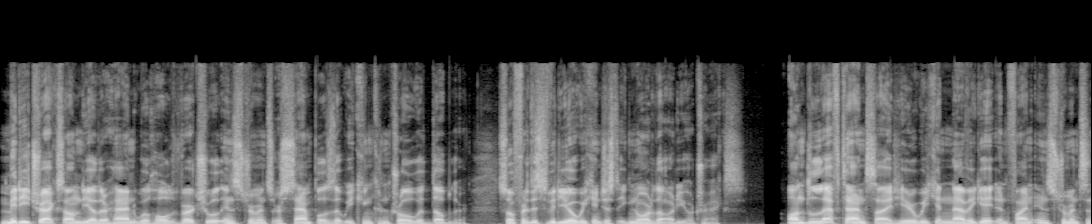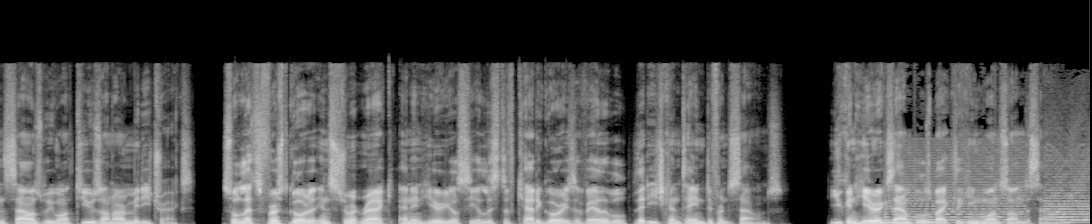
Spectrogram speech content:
MIDI tracks on the other hand will hold virtual instruments or samples that we can control with Dubler, so for this video we can just ignore the audio tracks. On the left hand side here we can navigate and find instruments and sounds we want to use on our MIDI tracks. So let's first go to Instrument Rack and in here you'll see a list of categories available that each contain different sounds. You can hear examples by clicking once on the sound.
